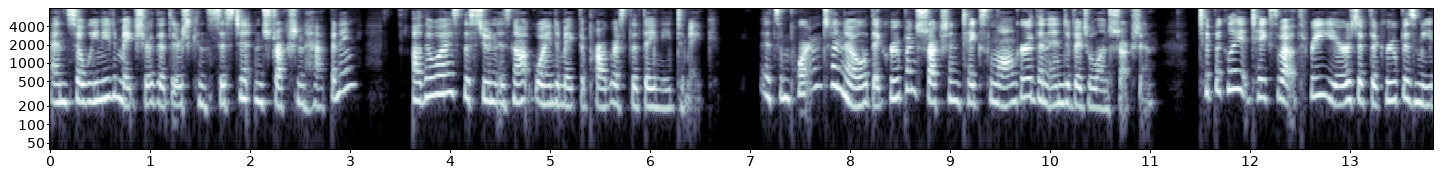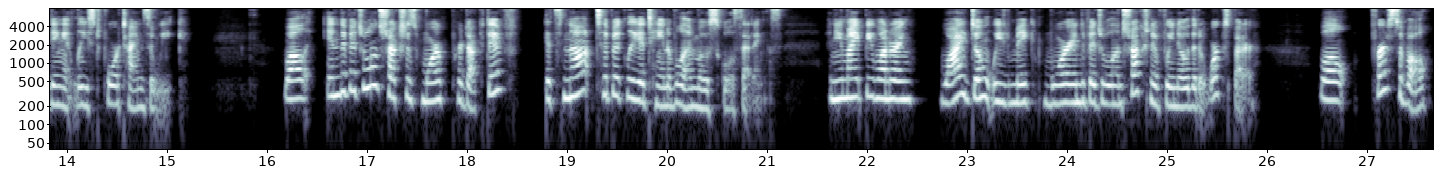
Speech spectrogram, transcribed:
And so we need to make sure that there's consistent instruction happening. Otherwise, the student is not going to make the progress that they need to make. It's important to know that group instruction takes longer than individual instruction. Typically, it takes about three years if the group is meeting at least four times a week. While individual instruction is more productive, it's not typically attainable in most school settings. And you might be wondering, why don't we make more individual instruction if we know that it works better? Well, first of all,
